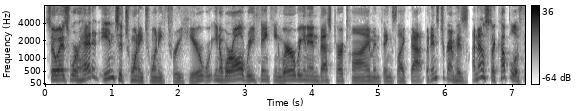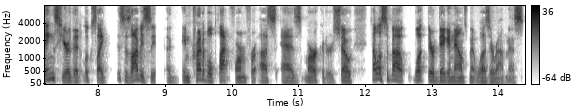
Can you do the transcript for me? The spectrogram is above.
So as we're headed into 2023 here, we're you know, we're all rethinking where are we going to invest our time and things like that. But Instagram has announced a couple of things here that it looks like this is obviously an incredible platform for us as marketers. So tell us about what their big announcement was around this.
